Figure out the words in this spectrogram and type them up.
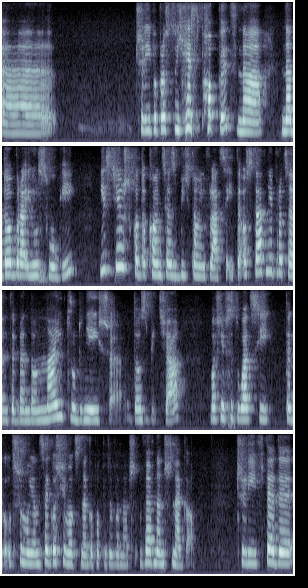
e, czyli po prostu jest popyt na, na dobra i usługi, jest ciężko do końca zbić tą inflację i te ostatnie procenty będą najtrudniejsze do zbicia właśnie w sytuacji tego utrzymującego się mocnego popytu wewnętrznego. Czyli wtedy,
